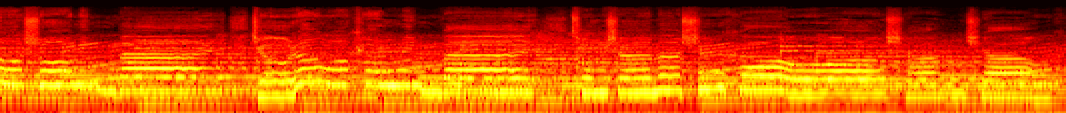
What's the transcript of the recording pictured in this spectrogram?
我说明白，就让。什么时候我像小孩？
